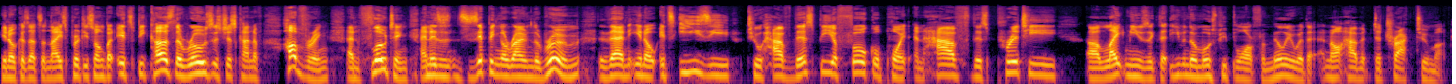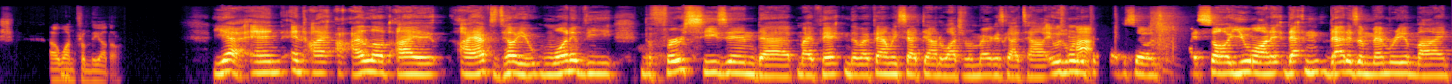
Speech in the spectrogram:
You know, because that's a nice, pretty song. But it's because the rose is just kind of hovering and floating and isn't zipping around the room, then, you know, it's easy to have this be a focal point and have this pretty uh, light music that, even though most people aren't familiar with it, and not have it detract too much uh, one from the other. Yeah, and and I I love I I have to tell you one of the the first season that my fa- that my family sat down to watch of America's Got Talent. It was one of the Ah. first episodes. I saw you on it. That that is a memory of mine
